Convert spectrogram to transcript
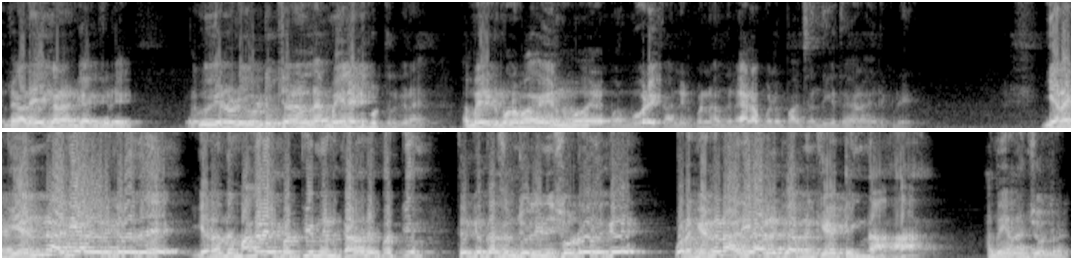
என்ற அலையங்க நான் கேட்கிறேன். என்னுடைய யூடியூப் சேனலில் மெயில் ஐடி கொடுத்துருக்கிறேன். அந்த மெயில் ஐடி மூலமாக என் மூளை கான்டெக்ட் பண்ணி அந்த நேரம் பார்த்து சந்திக்க தயாராக இருக்கிறேன். எனக்கு என்ன அதிகாரம் இருக்கிறது? எனது மகனை பற்றியும் என் கணவனை பற்றியும் திருக்கு தரிசனம் சொல்லி நீ சொல்றதுக்கு உனக்கு என்னென்ன அதிகாரம் இருக்கு அப்படின்னு கேட்டிங்கன்னா அதையும் நான் சொல்றேன்.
